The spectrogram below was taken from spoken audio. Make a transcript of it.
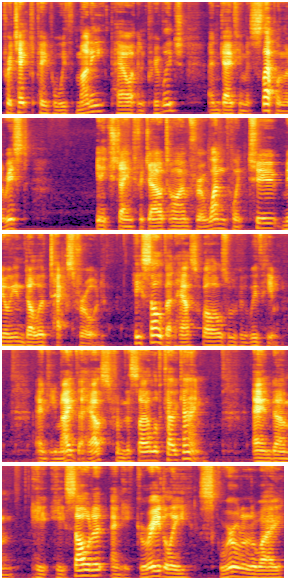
protect people with money, power, and privilege, and gave him a slap on the wrist in exchange for jail time for a $1.2 million tax fraud. He sold that house while I was with him, and he made the house from the sale of cocaine. And um, he, he sold it and he greedily squirreled it away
